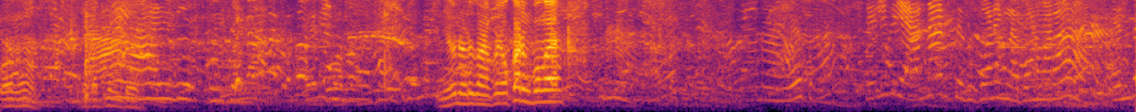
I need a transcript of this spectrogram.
போதும். ஒன்று எடுக்கணும். போய் உட்காருங்க போங்க. செல்வி அண்ணாடிக்கு போனீங்களா போன வாரம் எந்த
